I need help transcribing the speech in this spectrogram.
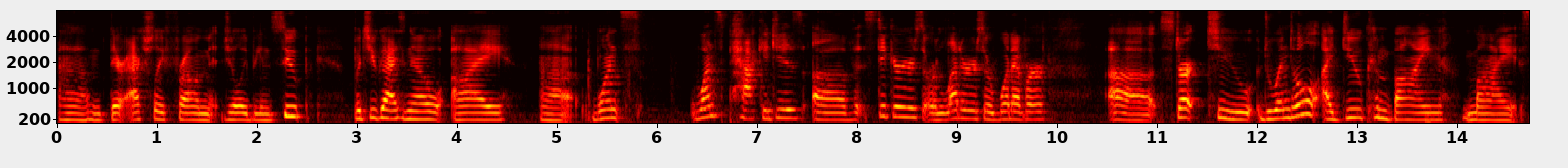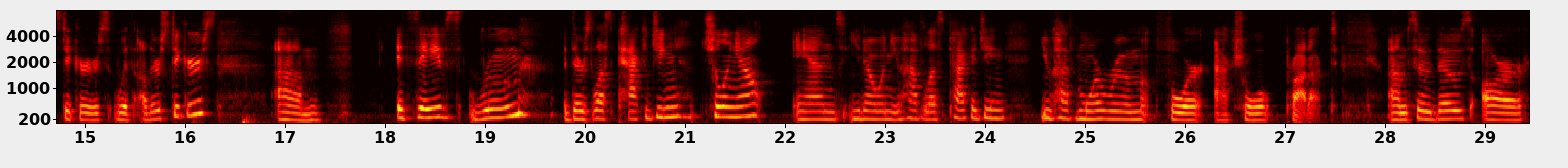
Um, they're actually from Jelly Bean Soup. But you guys know I uh, once once packages of stickers or letters or whatever uh, start to dwindle, I do combine my stickers with other stickers. Um, it saves room. There's less packaging chilling out. And, you know, when you have less packaging, you have more room for actual product. Um, so those are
